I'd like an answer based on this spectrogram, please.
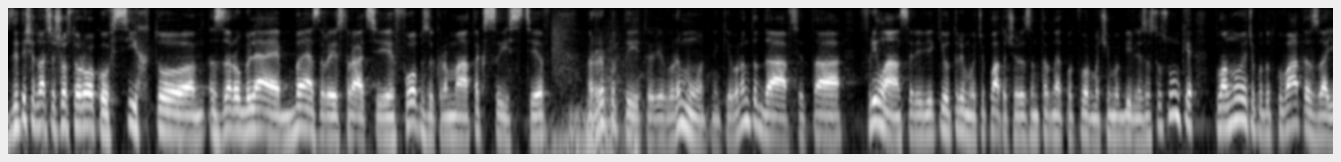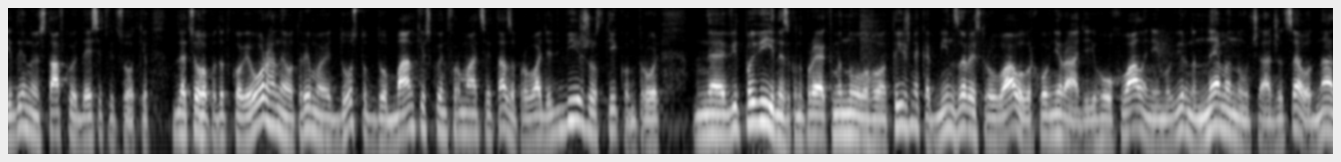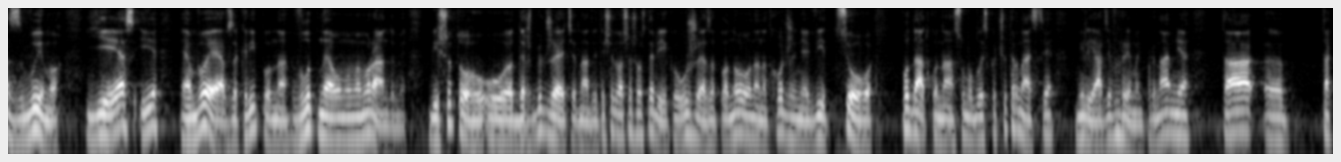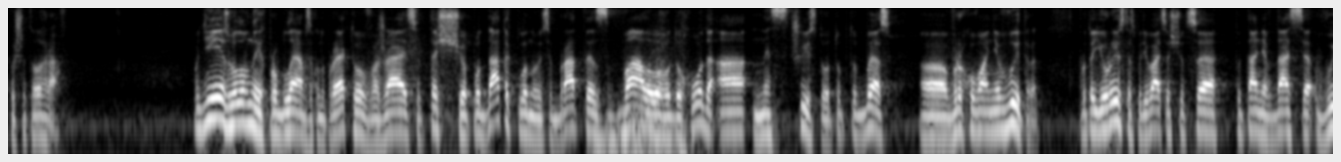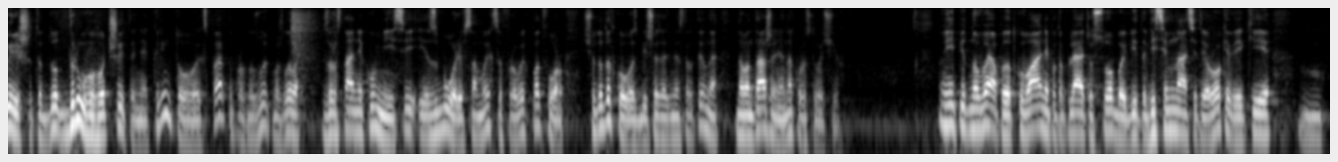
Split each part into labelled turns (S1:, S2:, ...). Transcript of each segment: S1: З 2026 року всі, хто заробляє без реєстрації ФОП, зокрема таксистів, репетиторів, ремонтників, орендодавців та фрілансерів, які отримують оплату через інтернет-платформу чи мобільні застосунки, планують оподаткувати за єдиною ставкою 10%. Для цього податкові органи отримують доступ до банківської інформації та запровадять більш жорсткий контроль. Е, Відповідний законопроект минулого тижня Кабмін зареєстрував у Верховній Раді. Його ухвалення ймовірно неминуче, адже це одна з вимог ЄС і МВФ, закріплена в липневому меморандумі. Більше того, у держбюджеті на 2026 рік уже заплановано надходження від цього податку на суму близько 14 мільярдів гривень. Принаймні, та е, так пише телеграф. Однією з головних проблем законопроекту вважається те, що податок планується брати з валового доходу, а не з чистого, тобто без е, врахування витрат. Проте юристи сподіваються, що це питання вдасться вирішити до другого читання. Крім того, експерти прогнозують можливе зростання комісій і зборів самих цифрових платформ, що додатково збільшить адміністративне навантаження на користувачів. Ну і під нове оподаткування потрапляють особи від 18 років, які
